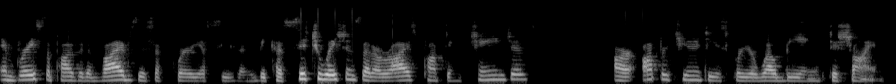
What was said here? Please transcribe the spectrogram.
embrace the positive vibes this Aquarius season because situations that arise prompting changes are opportunities for your well being to shine.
